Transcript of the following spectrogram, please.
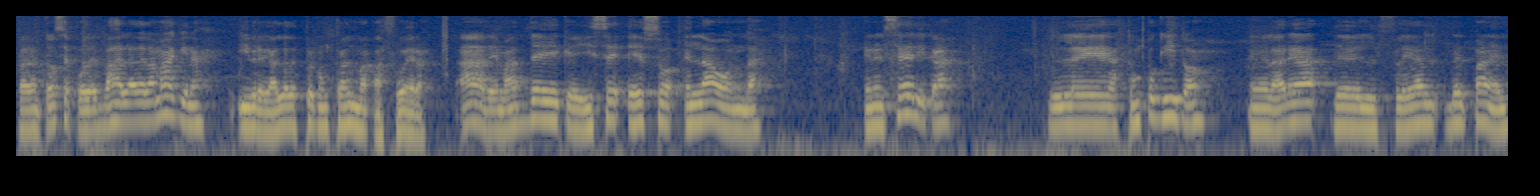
Para entonces poder bajarla de la máquina y bregarla después con calma afuera. Además de que hice eso en la onda, en el Celica le gasté un poquito en el área del flare del panel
